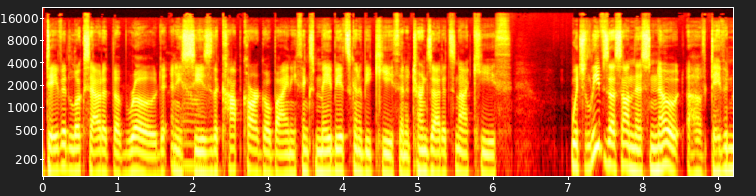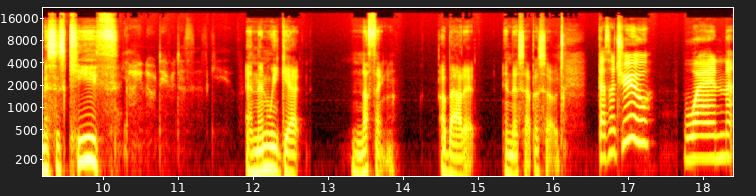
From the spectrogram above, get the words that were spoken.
David looks out at the road and he sees the cop car go by and he thinks maybe it's going to be Keith, and it turns out it's not Keith, which leaves us on this note of David misses Keith. Yeah, I know. David does this. Keith. And then we get nothing about it in this episode. That's not true. When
